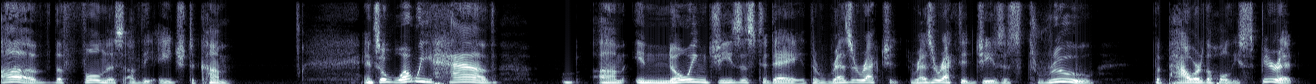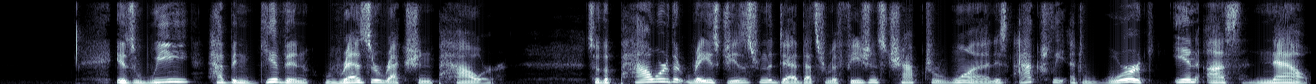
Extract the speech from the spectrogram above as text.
of the fullness of the age to come. And so what we have um, in knowing Jesus today, the resurrected, resurrected Jesus through the power of the Holy Spirit, is we have been given resurrection power. So the power that raised Jesus from the dead, that's from Ephesians chapter 1, is actually at work in us now.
